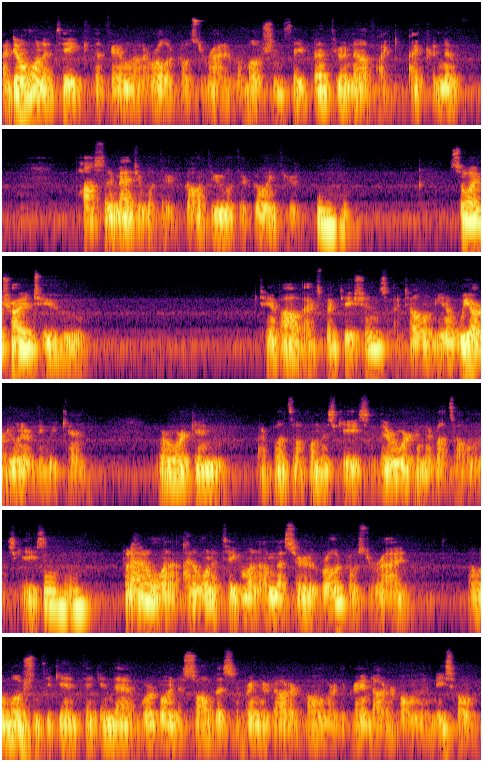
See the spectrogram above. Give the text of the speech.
I don't want to take the family on a roller coaster ride of emotions. They've been through enough. I, I couldn't have possibly imagine what they've gone through, what they're going through. Mm-hmm. So I try to tamp out expectations. I tell them, you know, we are doing everything we can. We're working our butts off on this case. They're working their butts off on this case. Mm-hmm. But I don't want to. I don't want to take them on an unnecessary roller coaster ride of emotions again, thinking that we're going to solve this and bring their daughter home or their granddaughter home or their niece home,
